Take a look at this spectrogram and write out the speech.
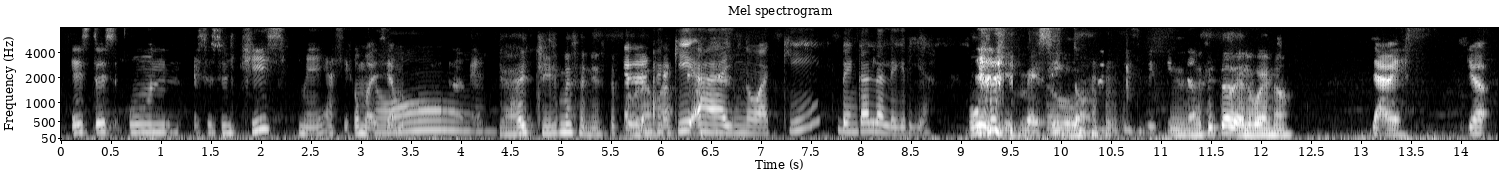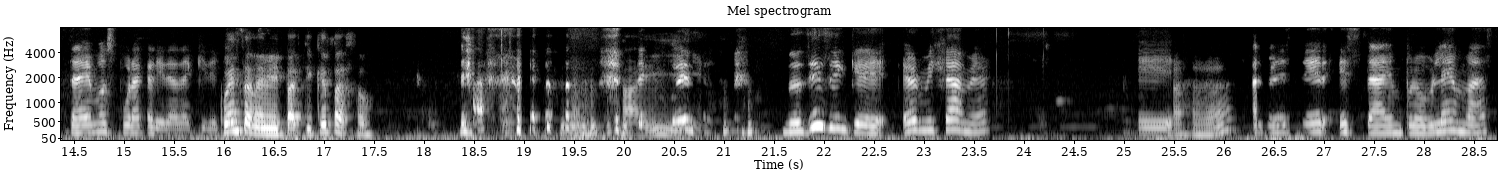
Esto es un, esto es un chisme, así como decíamos. No. Ya hay chismes en este programa. Aquí, ay, no, aquí venga la alegría. Uh, chismecito. Chismecito. Chismecito del bueno. Ya ves, yo traemos pura calidad aquí de Cuéntame, mi Pati, ¿qué pasó? Ahí. Nos dicen que Hermie Hammer eh, Ajá. al parecer está en problemas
